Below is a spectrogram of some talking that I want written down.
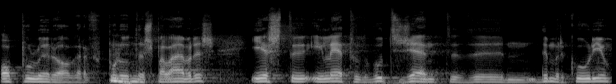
ao polarógrafo. Por uhum. outras palavras, este elétrodo gotejante de, de, mercúrio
